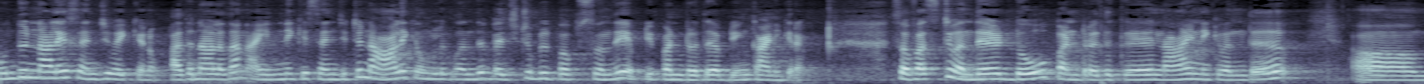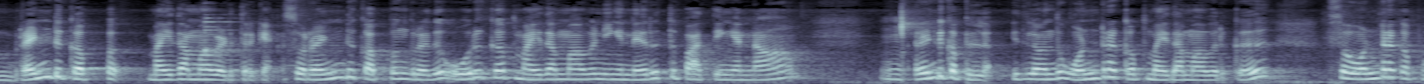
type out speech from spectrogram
முந்தின நாளே செஞ்சு வைக்கணும். அதனால தான் நான் இன்னைக்கு செஞ்சுட்டு நாளைக்கு உங்களுக்கு வந்து வெஜிடபிள் பப்ஸ் வந்து எப்படி பண்ணுறது அப்படின்னு காணிக்கிறேன். ஸோ ஃபஸ்ட்டு வந்து டோ பண்ணுறதுக்கு நான் இன்றைக்கி வந்து ரெண்டு கப்பு மைதா மாவு எடுத்திருக்கேன். ஸோ ரெண்டு கப்புங்கிறது ஒரு கப் மைதா மாவு நீங்கள் நெருத்து பார்த்தீங்கன்னா ரெண்டு கப் இல்லை. இதில் வந்து ஒன்றரை கப் மைதா மாவு இருக்குது ஸோ ஒன்றரை கப்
